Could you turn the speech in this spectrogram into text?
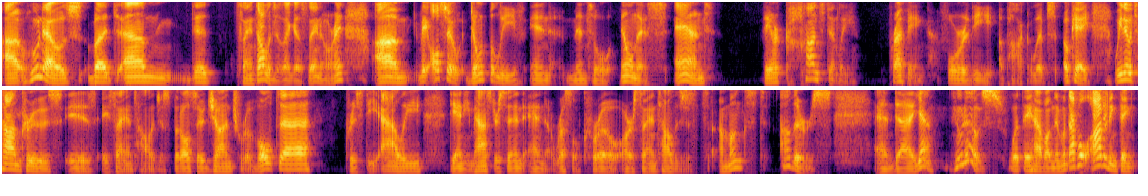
Uh, who knows? But um, the Scientologists, I guess they know, right? Um, they also don't believe in mental illness and they are constantly prepping for the apocalypse. Okay, we know Tom Cruise is a Scientologist, but also John Travolta, Kirstie Alley, Danny Masterson, and Russell Crowe are Scientologists, amongst others. And uh, yeah, who knows what they have on them. With that whole auditing thing,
